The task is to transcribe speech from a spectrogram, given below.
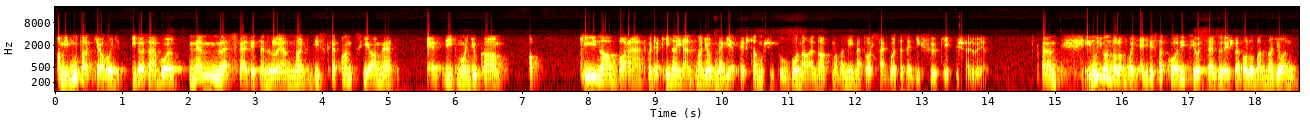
ami mutatja, hogy igazából nem lesz feltétlenül olyan nagy diszkrepancia, mert eddig mondjuk a, a Kína barát, vagy a Kína iránt nagyobb megértést tanúsító vonalnak maga Németország volt az egyik fő képviselője. Én úgy gondolom, hogy egyrészt a koalíciós szerződésben valóban nagyon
